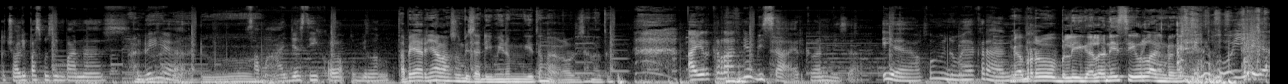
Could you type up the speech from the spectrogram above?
kecuali pas musim panas. Tapi ya Aduh. sama aja sih kalau aku bilang. Tapi airnya langsung bisa diminum gitu nggak kalau di sana tuh? Air kerannya bisa, air keran bisa. Iya, aku minum air keran. Nggak perlu beli galon isi ulang dong. oh iya ya.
